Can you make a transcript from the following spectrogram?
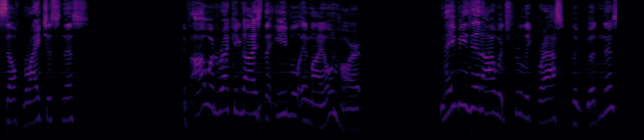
self righteousness, if I would recognize the evil in my own heart, maybe then I would truly grasp the goodness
